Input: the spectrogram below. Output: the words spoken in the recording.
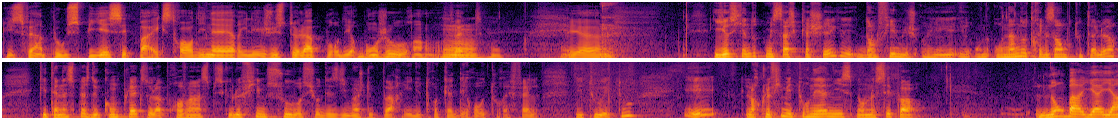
qui se fait un peu houspiller, c'est pas extraordinaire. Il est juste là pour dire bonjour, hein, en fait. Et, euh, Il y a aussi un autre message caché dans le film. On- a un autre exemple tout à l'heure, qui est un espèce de complexe de la province, puisque le film s'ouvre sur des images de Paris, du Trocadéro, Tour Eiffel, et tout, et tout. Et alors que le film est tourné à Nice, mais on ne le sait pas. non, bah, il y, a- y a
